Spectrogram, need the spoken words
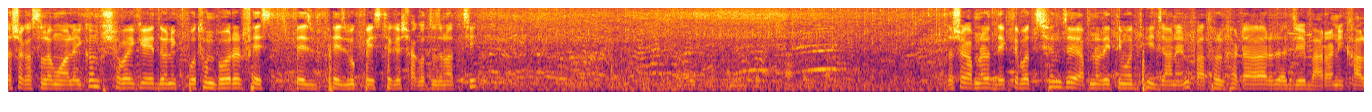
দর্শক, আসসালামু আলাইকুম। সবাইকে দৈনিক প্রথম পরের ফেস ফেসবুক পেজ থেকে স্বাগত জানাচ্ছি। দর্শক, আপনারা দেখতে পাচ্ছেন যে আপনারা ইতিমধ্যেই জানেন, পাথরঘাটার যে বারানি খাল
